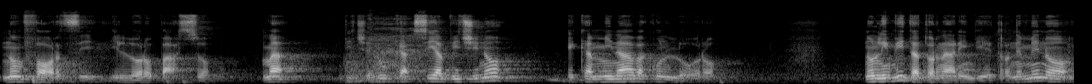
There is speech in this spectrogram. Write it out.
non forzi il loro passo, ma, dice Luca, si avvicinò e camminava con loro. Non li invita a tornare indietro, nemmeno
